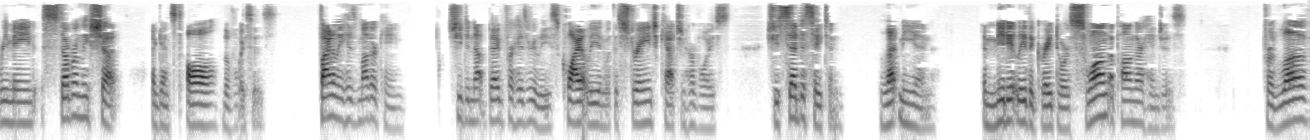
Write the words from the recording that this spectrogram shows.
remained stubbornly shut against all the voices. Finally, his mother came. She did not beg for his release. Quietly and with a strange catch in her voice, she said to Satan, Let me in. Immediately the great doors swung upon their hinges. For love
